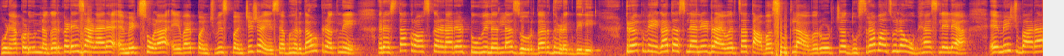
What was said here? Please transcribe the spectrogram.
पुण्याकडून नगरकडे जाणाऱ्या एम एच सोळा ए वाय पंचवीस पंचेचाळीस या भरधाव ट्रकने रस्ता क्रॉस करणाऱ्या टू व्हीलरला जोरदार धडक दिली. ट्रक वेगात असल्याने ड्रायव्हरचा ताबा सुटला व रोडच्या दुसऱ्या बाजूला उभ्या असलेल्या एम एच बारा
